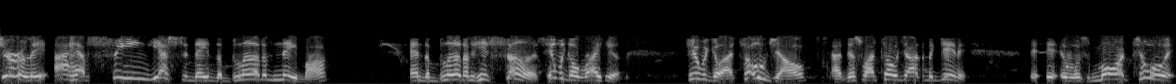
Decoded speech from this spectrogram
Surely I have seen yesterday the blood of Naboth and the blood of his sons. Here we go right here. Here we go. I told y'all, uh, that's why I told y'all at the beginning. It, it, it was more to it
